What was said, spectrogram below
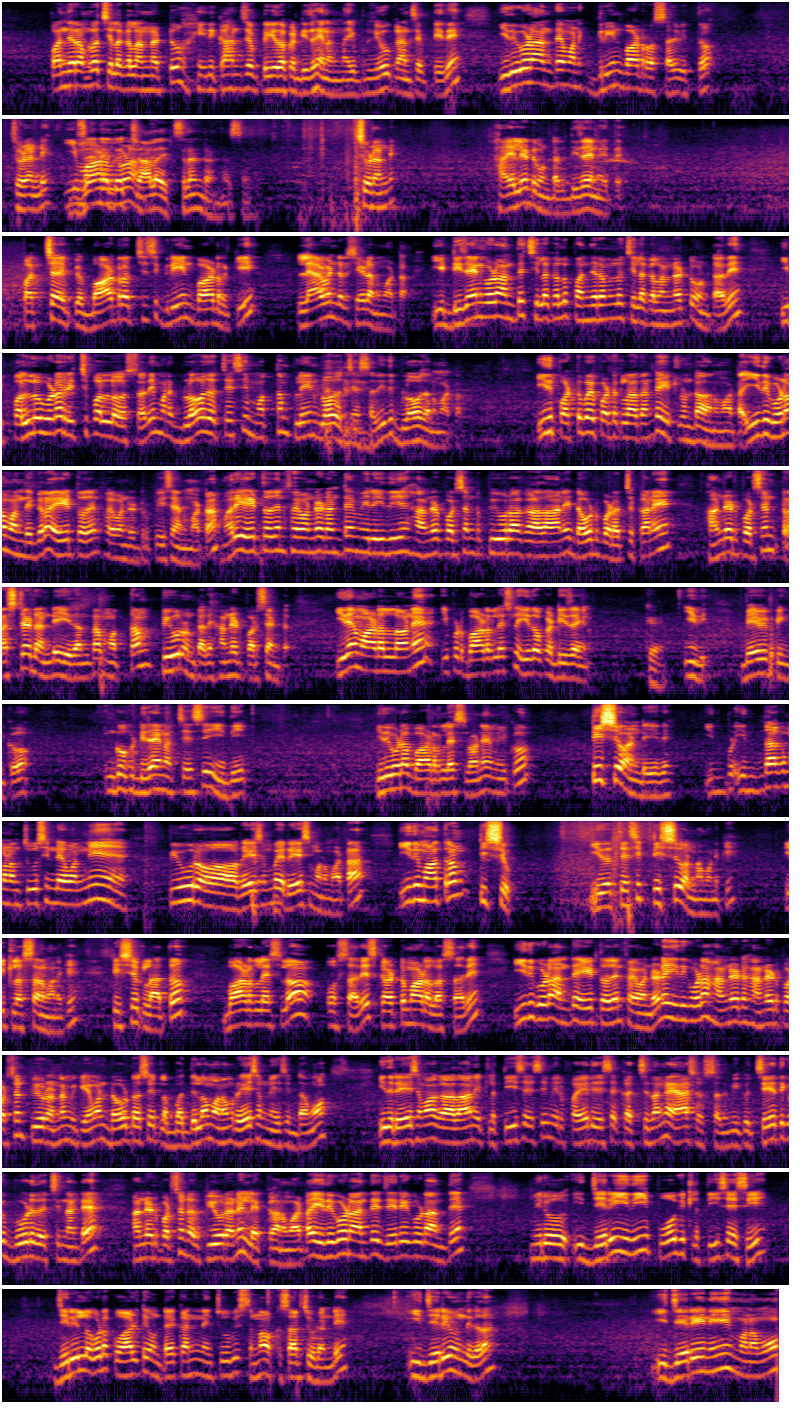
పంజరంలో చిలకలు అన్నట్టు ఇది కాన్సెప్ట్ ఇది ఒక డిజైన్ అన్న. ఇప్పుడు న్యూ కాన్సెప్ట్ ఇది. ఇది కూడా అంతే మనకి గ్రీన్ బార్డర్ వస్తుంది విత్ చూడండి. ఈ మోడల్ కూడా చాలా ఎక్సలెంట్ అండి అసలు. చూడండి. హైలైట్గా ఉంటుంది డిజైన్ అయితే. పచ్చ బార్డర్ వచ్చేసి గ్రీన్ బార్డర్కి లావెండర్ షేడ్ అనమాట ఈ డిజైన్ కూడా అంతే చిలకలు పంజరంలో చిలకలు అన్నట్టు ఉంటుంది. ఈ పళ్ళు కూడా రిచ్ పళ్ళు వస్తుంది. మనకి బ్లౌజ్ వచ్చేసి మొత్తం ప్లెయిన్ బ్లౌజ్ వచ్చేస్తుంది. ఇది బ్లౌజ్ అనమాట ఇది పట్టు బై పట్టు క్లాత్ అంటే ఇట్లుంటుంది అనమాట ఇది కూడా మన దగ్గర eight thousand five hundred rupees అనమాట మరి ఎయిట్ థౌసండ్ ఫైవ్ హండ్రెడ్ అంటే మీరు ఇది హండ్రెడ్ పర్సెంట్ ప్యూరా కాదా అని డౌట్ పడవచ్చు కానీ హండ్రెడ్ పర్సెంట్ ట్రస్టెడ్ అండి. ఇదంతా మొత్తం ప్యూర్ ఉంటుంది హండ్రెడ్ పర్సెంట్. ఇదే మోడల్లోనే ఇప్పుడు బార్డర్లెస్లో ఇది ఒక డిజైన్. ఓకే. ఇది. Baby pink. ఇంకొక డిజైన్ వచ్చేసి ఇది. ఇది కూడా బార్డర్లెస్లోనే మీకు టిష్యూ అండి ఇది. ఇప్పుడు ఇందాక మనం చూసిండేవన్నీ ప్యూర్ రేషం బై రేషం అనమాట ఇది మాత్రం టిష్యూ. ఇది వచ్చేసి టిష్యూ అన్న మనకి. ఇట్లా వస్తుంది మనకి. Tissue cloth. బార్డర్లెస్లో వస్తుంది. స్కర్ట్ మోడల్ వస్తుంది. ఇది కూడా అంతే ఎయిట్ థౌజండ్ ఫైవ్ హండ్రెడ్. ఇది కూడా హండ్రెడ్ హండ్రెడ్ పర్సెంట్ ప్యూర్ అన్న. మీకు ఏమైనా డౌట్ వస్తే ఇట్లా బద్దీలో మనం రేషం వేసింటాము ఇది రేషమా కాదా అని ఇట్లా తీసేసి మీరు ఫైర్ చేస్తే ఖచ్చితంగా యాష్ వస్తుంది. మీకు చేతికి బూడిద వచ్చిందంటే హండ్రెడ్ పర్సెంట్ అది ప్యూర్ అని లెక్క అనమాట ఇది కూడా అంతే జెరీ కూడా అంతే. మీరు ఈ జెరీ ఇది పోగి ఇట్లా తీసేసి జెరీలో కూడా క్వాలిటీ ఉంటాయి. కానీ నేను చూపిస్తున్నా ఒకసారి చూడండి. ఈ జెరీ ఉంది కదా. ఈ జెరీని మనము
